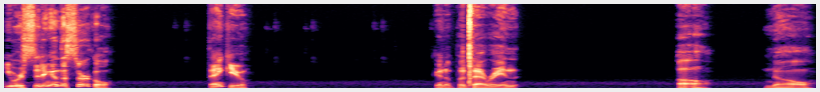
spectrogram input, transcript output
You were sitting on the circle. Thank you. Gonna put that right in. Uh-oh. No.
